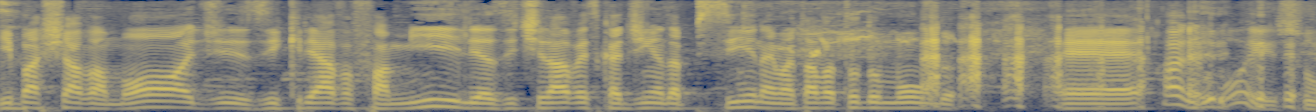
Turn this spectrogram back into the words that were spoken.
e baixava mods e criava famílias e tirava a escadinha da piscina e matava todo mundo. é, Olha, boa isso.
